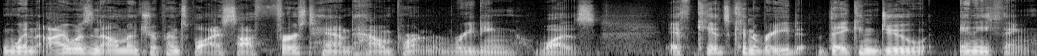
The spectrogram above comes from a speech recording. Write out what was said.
when I was an elementary principal, I saw firsthand how important reading was. If kids can read, they can do anything.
